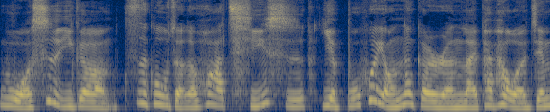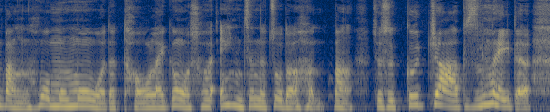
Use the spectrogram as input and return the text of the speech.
我是一个自顾者的话，其实也不会有那个人来拍拍我的肩膀或摸摸我的头来跟我说：“哎，你真的做得很棒，就是 good job 之类的。”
